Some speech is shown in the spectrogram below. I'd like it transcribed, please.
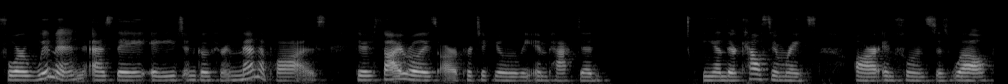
for women, as they age and go through menopause, their thyroids are particularly impacted and their calcium rates are influenced as well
